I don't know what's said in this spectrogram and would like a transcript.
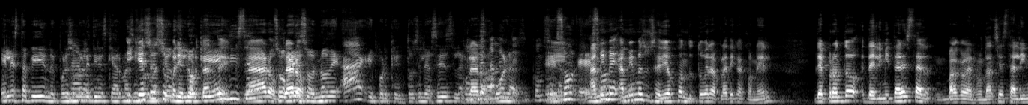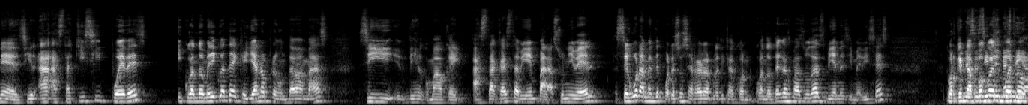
Él está pidiendo y por eso Claro. no le tienes que dar más Y que eso es información de lo que él dice Claro, sobre claro. eso, no de, ah, y porque entonces le haces la Claro. completamente. Eso, eso. A mí, me, a mí me sucedió cuando tuve la plática con él, de pronto delimitar esta, valga la redundancia, esta línea de decir, ah, hasta aquí sí puedes. Y cuando me di cuenta de que ya no preguntaba más, sí dije como, ah, ok, hasta acá está bien para su nivel. Seguramente por eso cerré la plática con, cuando tengas más dudas, vienes y me dices. Porque Porque tampoco es bueno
